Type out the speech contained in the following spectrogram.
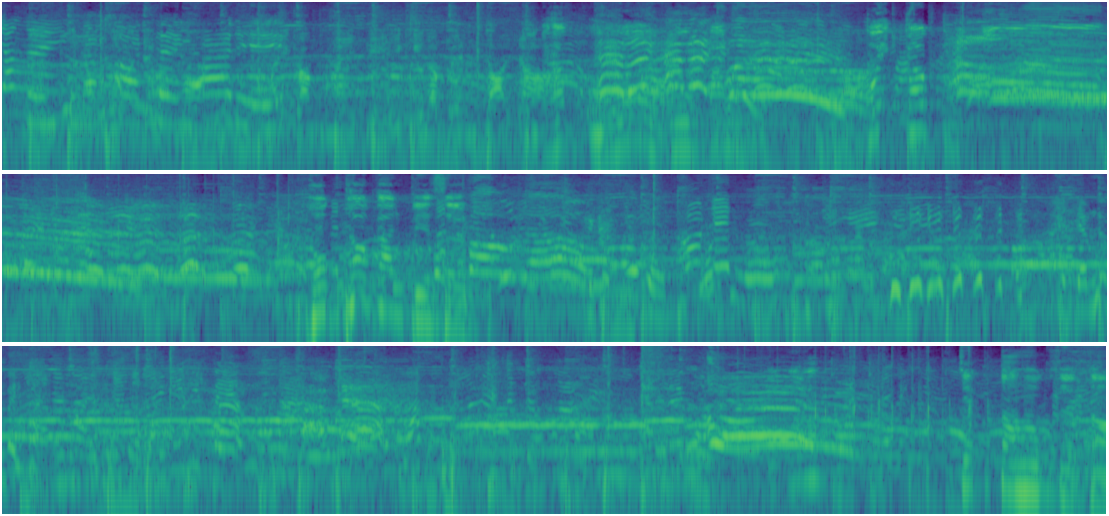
ยังไงคุณน้ำขอเจงผ้าดินะครับโอ้ยลูกปั้นโอ้ยกลับหกเท่ากันเปลี่ยนเสิร์ฟ จำนึกไปทางไหม่เจ็ดต่อหกเสิร์ฟต่อ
